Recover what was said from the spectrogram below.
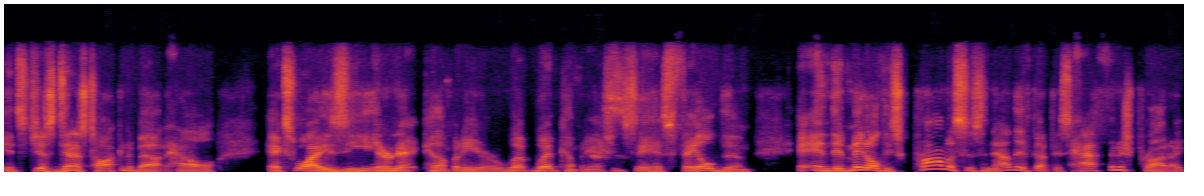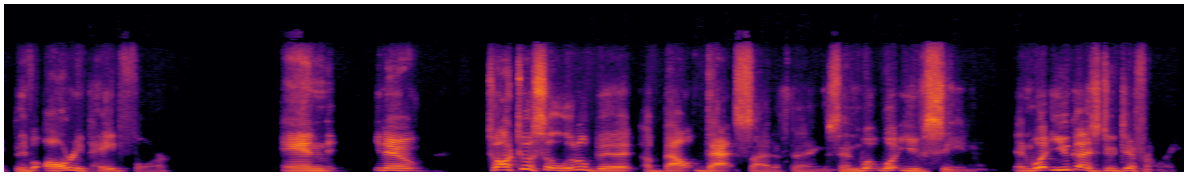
it's just dentists talking about how XYZ internet company or web, web company, I should say, has failed them. And they've made all these promises and now they've got this half finished product they've already paid for. And you know, talk to us a little bit about that side of things and what, what you've seen and what you guys do differently.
